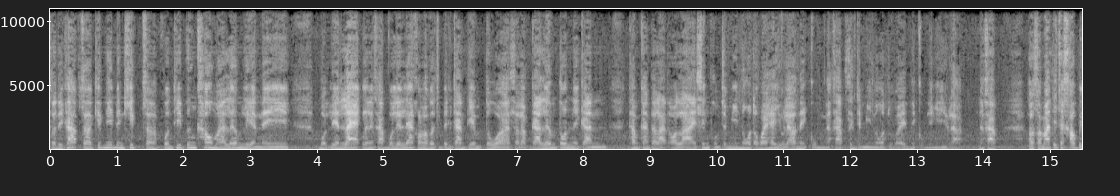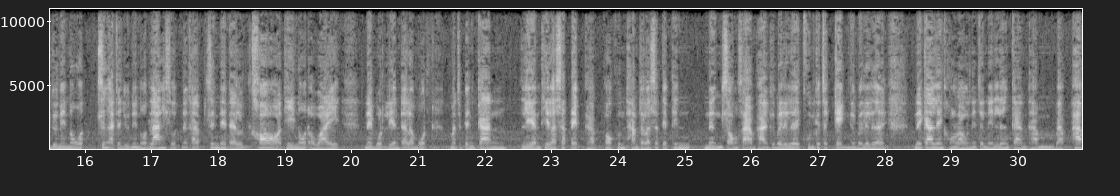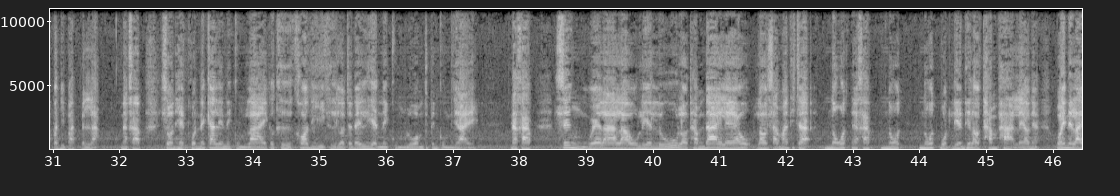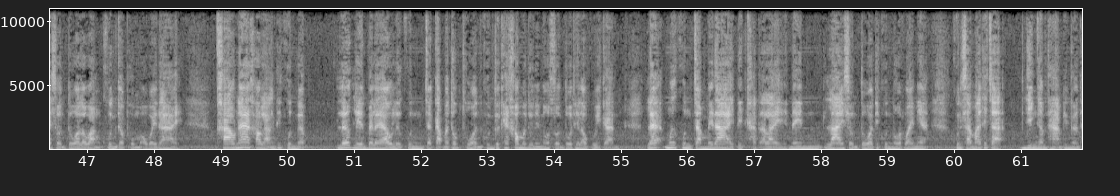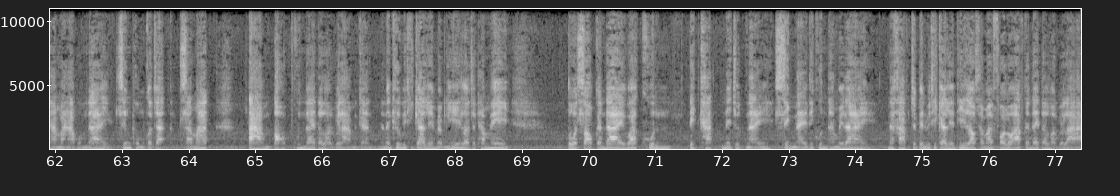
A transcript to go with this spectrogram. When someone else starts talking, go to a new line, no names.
สวัสดีครับสำหรับคลิปนี้เป็นคลิปสำหรับคนที่เพิ่งเข้ามาเริ่มเรียนในบทเรียนแรกเลยนะครับ บทเรียนแรกของเราก็จะเป็นการเตรียมตัวสำหรับการเริ่มต้นในการทำการตลาดออนไลน์ ซึ่งผมจะมีโน้ตเอาไว้ให้อยู่แล้วในกลุ่มนะครับ ซึ่งจะมีโน้ตอยู่ไว้ในกลุ่มอย่างนี้อยู่แล้วนะครับ เราสามารถที่จะเข้าไปดูในโน้ต ซึ่งอาจจะอยู่ในโน้ตล่างสุดนะครับ ซึ่งในแต่ละข้อที่โน้ตเอาไว้ในบทเรียนแต่ละบท มันจะเป็นการเรียนทีละสเต็ปครับ พอคุณทำแต่ละสเต็ปที่ 1 2 3 ผ่านขึ้นไปเรื่อยๆ คุณก็จะเก่งขึ้นไปเรื่อยๆ ในการเรียนของเราเนี่ยจะเน้นเรื่องการทำแบบภาคปฏิบัติเป็นหลักนะครับ ส่วนเหตุผลในการเรียนในกลุ่มไลน์ก็คือข้อดีคือเราจะได้เรียนในกลุ่มรวมที่เป็นกลุ่มใหญ่นะครับ ซึ่งเวลาเราเรียนรู้เราทำได้แล้ว เราสามารถที่จะโน้ตนะครับโน้ตโน้ตบทเรียนที่เราทำผ่านแล้วเนี่ยไว้ในไลน์ส่วนตัวระหว่างคุณกับผมเอาไว้ได้ คราวหน้าคราวหลังที่คุณแบบ เลิกเรียนไปแล้ว หรือคุณจะกลับมาทบทวน คุณก็แค่เข้ามาดูในโน้ตส่วนตัวที่เราคุยกัน และเมื่อคุณจำไม่ได้ติดขัดอะไร ในไลน์ส่วนตัวที่คุณโน้ตไว้เนี่ย คุณสามารถที่จะยิงคำถามพิมพ์คำถามมาหาผมได้ ซึ่งผมก็จะสามารถตามตอบคุณได้ตลอดเวลาเหมือนกันนั่นคือวิธีการเรียนแบบนี้เราจะทำให้ตรวจสอบกันได้ว่าคุณติดขัดในจุดไหน สิ่งไหนที่คุณทำไม่ได้นะครับ จะเป็นวิธีการเรียนที่เราสามารถ follow up กันได้ตลอดเวลา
